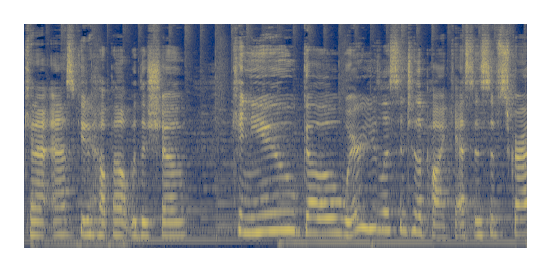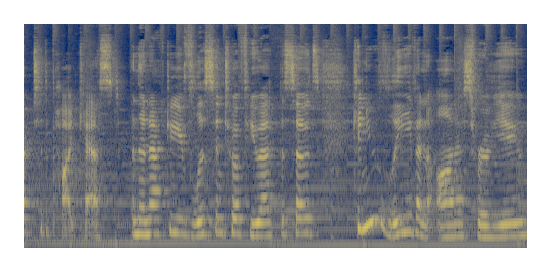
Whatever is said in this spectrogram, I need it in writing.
can I ask you to help out with the show? can you go where you listen to the podcast and subscribe to the podcast? And then after you've listened to a few episodes, can you leave an honest review?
